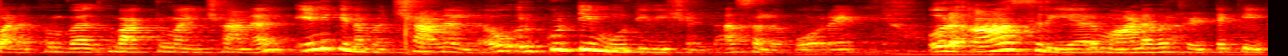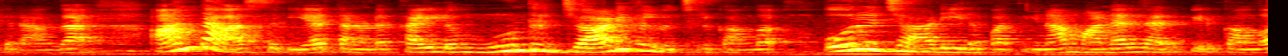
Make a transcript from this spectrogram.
வணக்கம். Welcome back to my channel இன்னைக்கு நம்ம சேனல்ல ஒரு குட்டி மோட்டிவேஷன் தான் சொல்ல போறேன். ஒரு ஆசிரியர் மாணவர்கள்ட்ட கேட்குறாங்க அந்த ஆசிரியர் தன்னோட கையில மூன்று ஜாடிகள் வச்சிருக்காங்க. ஒரு ஜாடியில பாத்தீங்கன்னா மணல் நிரப்பியிருக்காங்க.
